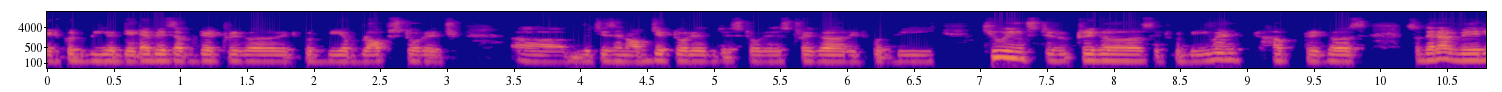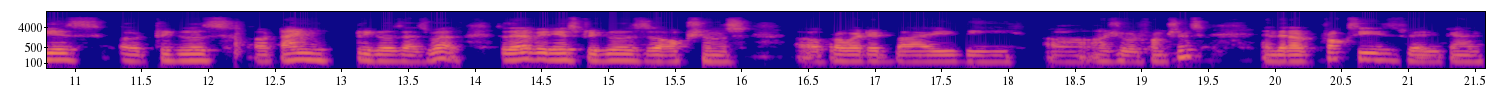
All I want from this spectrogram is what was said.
it could be a database update trigger it could be a blob storage uh, which is an object oriented storage trigger it could be queuing triggers it could be event hub triggers. So there are various uh, triggers uh, time triggers as well. So there are various triggers uh, options uh, provided by the azure functions. And there are proxies where you can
